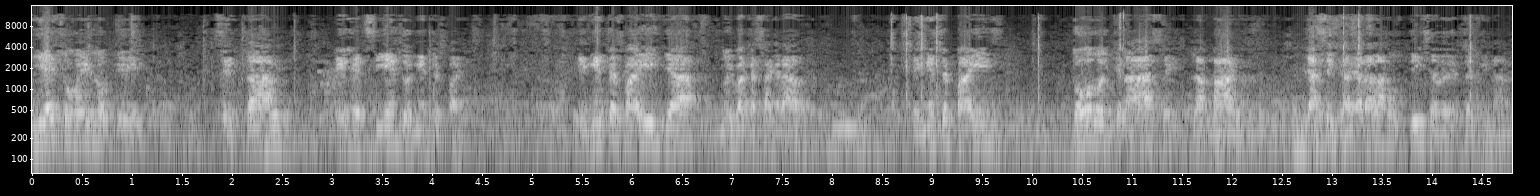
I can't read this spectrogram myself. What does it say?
Y eso es lo que se está ejerciendo en este país. En este país ya no hay vaca sagrada. En este país todo el que la hace la paga. Ya se encargará la justicia de determinar.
